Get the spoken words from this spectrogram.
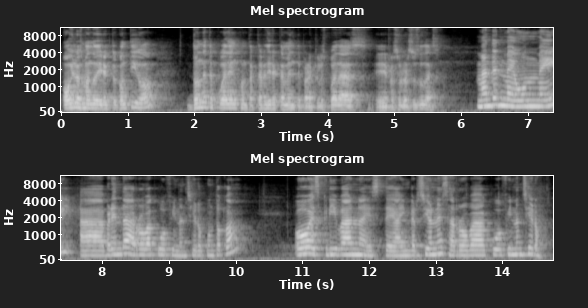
Hoy los mando directo contigo. ¿Dónde te pueden contactar directamente para que los puedas eh, resolver sus dudas? Mándenme un mail a brenda.cubofinanciero.com o escriban este, a inversiones arroba cubofinanciero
